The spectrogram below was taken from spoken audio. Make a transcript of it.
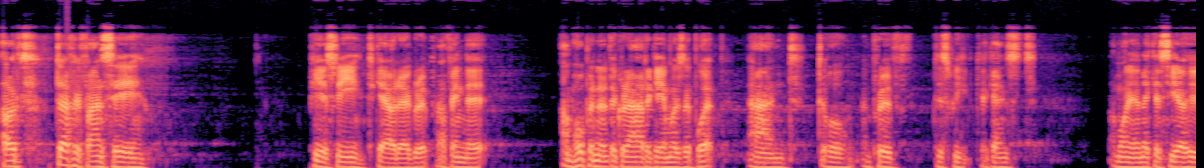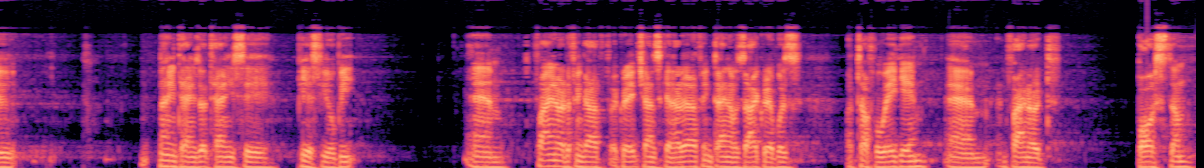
I would definitely fancy PSV to get out of their group. I think that I'm hoping that the Granada game was a blip and they'll improve this week against Omonia Nicosia, who nine times out of ten you say PSV will beat. Um, Feyenoord, I think, I have a great chance there. I think Dinamo Zagreb was a tough away game, um, and Feyenoord bossed them.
